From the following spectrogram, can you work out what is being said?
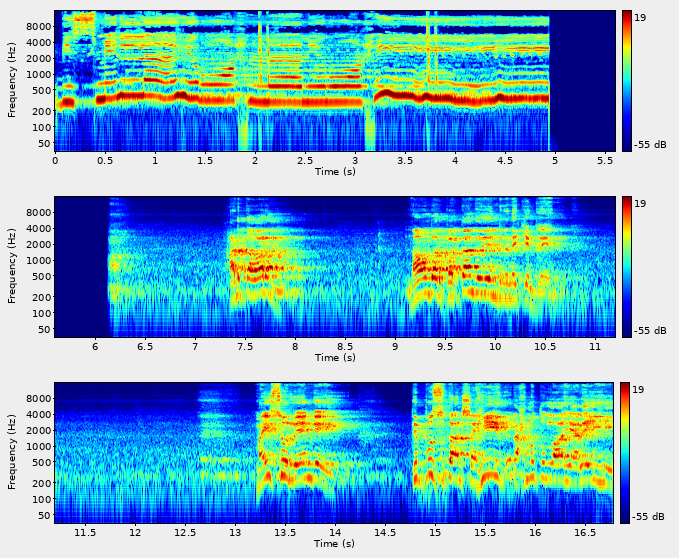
بسم الله الرحمن الرحيم அடுத்த வாரம் நவம்பர் பத்தாம் தேதி என்று நினைக்கின்றேன் மைசூர் வேங்கை திப்பு சுல்தான் ஷஹீத் ரஹமத்துல்லாஹி அலைஹி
